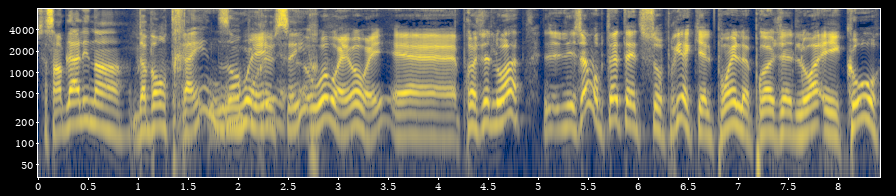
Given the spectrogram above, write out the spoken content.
Ça semblait aller dans de bons trains, disons, pour réussir. Oui, oui, oui, oui. Euh, projet de loi, les gens vont peut-être être surpris à quel point le projet de loi est court.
